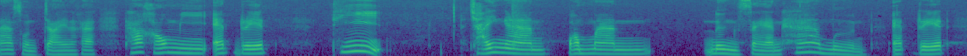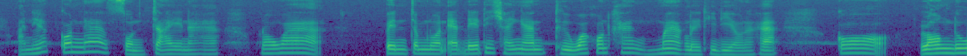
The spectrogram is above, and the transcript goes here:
น่าสนใจนะคะ ถ้าเขามีแอดเดรสที่ ใช้งานประมาณ 150,000แอดเดรสอันนี้ก็น่าสนใจนะคะ เพราะว่าเป็นจำนวนแอดเดรสที่ใช้งานถือว่าค่อนข้างมากเลยทีเดียวนะคะ ก็ลองดู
